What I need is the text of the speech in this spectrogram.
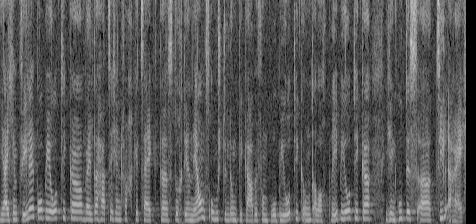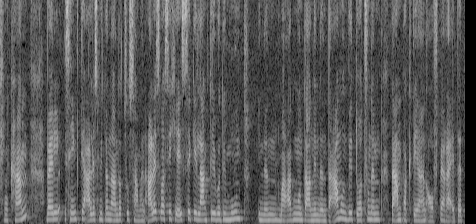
Ja, ich empfehle Probiotika, weil da hat sich einfach gezeigt, dass durch die Ernährungsumstellung, die Gabe von Probiotika und aber auch Präbiotika, ich ein gutes äh, Ziel erreichen kann, weil es hängt ja alles miteinander zusammen. Alles, was ich esse, gelangt ja über den Mund in den Magen und dann in den Darm und wird dort von den Darmbakterien aufbereitet.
